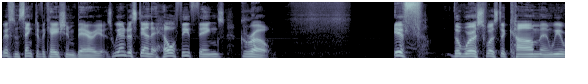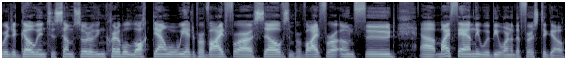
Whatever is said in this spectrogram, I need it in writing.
We have some sanctification barriers. We understand that healthy things grow. If the worst was to come and we were to go into some sort of incredible lockdown where we had to provide for ourselves and provide for our own food, uh, my family would be one of the first to go.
